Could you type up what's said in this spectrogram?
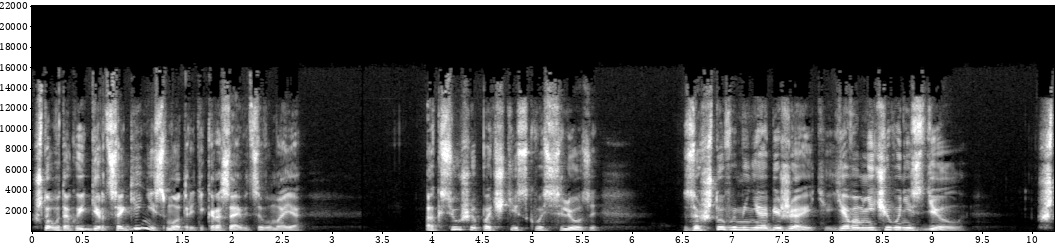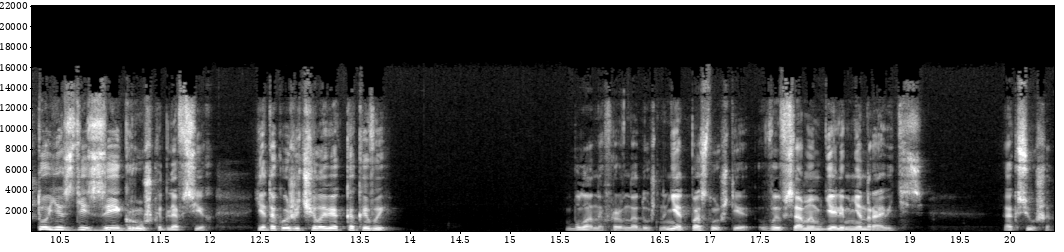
Что вы такой герцогиней смотрите, красавица вы моя?» Аксюша почти сквозь слезы. «За что вы меня обижаете? Я вам ничего не сделала. Что я здесь за игрушка для всех? Я такой же человек, как и вы. Буланов равнодушно. Нет, послушайте, вы в самом деле мне нравитесь. Аксюша.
